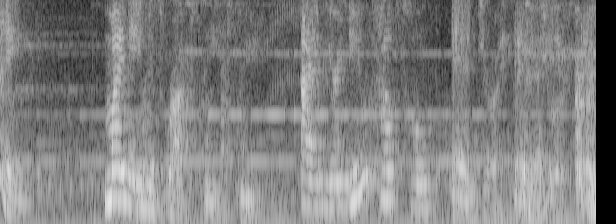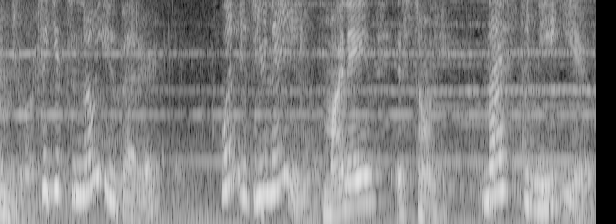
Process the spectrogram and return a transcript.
Hi, my name is Roxy. I am your new household android. to get to know you better, what is your name? My name is Tony. Nice to meet you.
